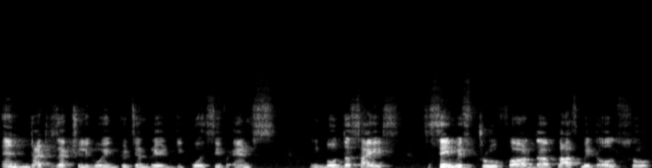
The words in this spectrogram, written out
and that is actually going to generate the cohesive ends in both the sides the same is true for the plasmid also.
